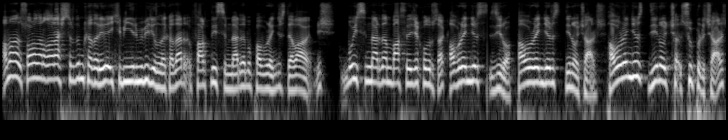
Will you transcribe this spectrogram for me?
Ama sonradan araştırdığım kadarıyla 2021 yılına kadar farklı isimlerde bu Power Rangers devam etmiş. Bu isimlerden bahsedecek olursak Power Rangers Zero, Power Rangers Dino Charge, Power Rangers Dino Ch- Super Charge,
